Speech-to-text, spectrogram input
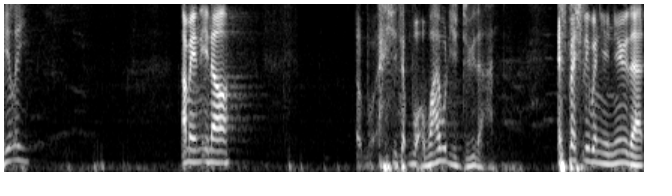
really? I mean, you know, why would you do that? Especially when you knew that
